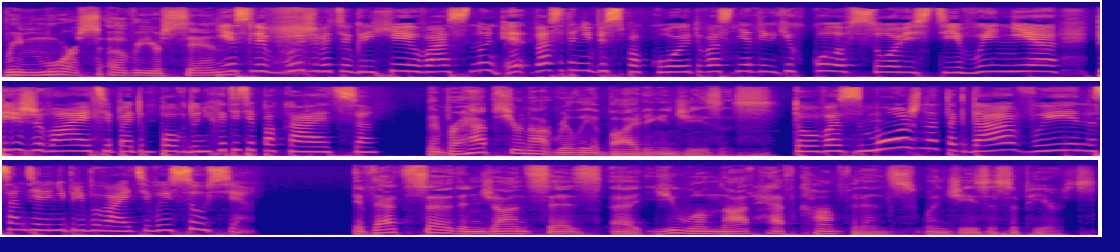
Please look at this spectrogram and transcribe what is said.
remorse over your sin. если вы живете в грехе и вас, ну, э, вас это не беспокоит, у вас нет никаких колов совести, вы не переживаете по этому поводу, не хотите покаяться, then perhaps you're not really abiding in Jesus. то, возможно, тогда вы на самом деле не пребываете в Иисусе. If that's so, then John says uh, you will not have confidence when Jesus appears.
